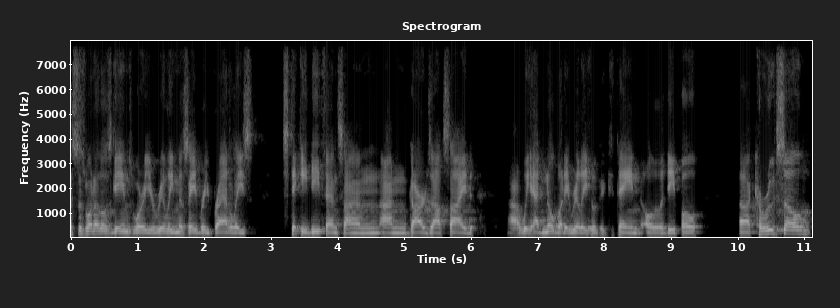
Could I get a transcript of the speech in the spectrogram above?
this is one of those games where you really miss Avery Bradley's sticky defense on on guards outside. Uh, we had nobody really who could contain Oladipo. Uh, Caruso,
